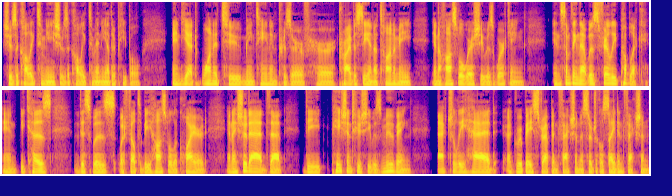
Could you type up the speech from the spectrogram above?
She was a colleague to me. She was a colleague to many other people, and yet wanted to maintain and preserve her privacy and autonomy in a hospital where she was working in something that was fairly public. And because this was what felt to be hospital acquired, and I should add that the patient who she was moving actually had a group A strep infection, a surgical site infection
